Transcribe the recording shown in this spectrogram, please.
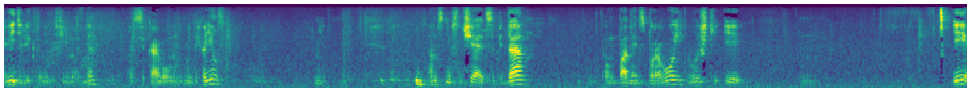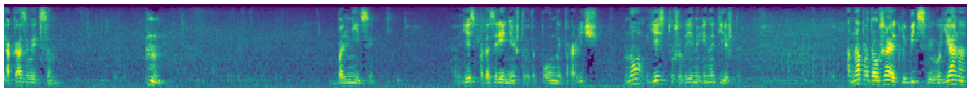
видели кто-нибудь фильм этот, да? Рассекая волны. Не приходилось? Нет. Там с ним случается беда, он падает с буровой вышки и, и оказывается больницы. Есть подозрение, что это полный паралич, но есть в то же время и надежда. Она продолжает любить своего Яна,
